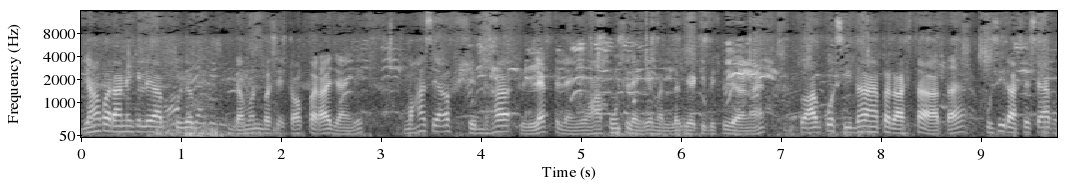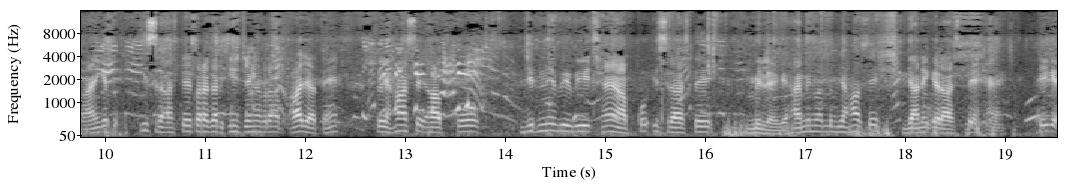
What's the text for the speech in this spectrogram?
यहाँ पर आने के लिए आपको जब दमन बस स्टॉप पर आ जाएँगे वहाँ से आप सीधा लेफ़्ट लेंगे वहाँ पूछ लेंगे मतलब जेटी बीच पे जाना है। तो आपको सीधा यहाँ पर रास्ता आता है उसी रास्ते से आप आएँगे। तो इस रास्ते पर अगर इस जगह पर आप आ जाते हैं तो यहाँ से आपको जितने भी बीच हैं आपको इस रास्ते मिलेंगे। आई I मीन mean, मतलब यहाँ से जाने के रास्ते हैं। ठीक है?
